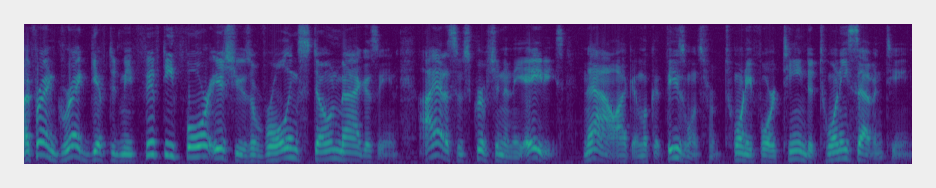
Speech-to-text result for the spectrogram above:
My friend Greg gifted me 54 issues of Rolling Stone magazine. I had a subscription in the 80s. Now I can look at these ones from 2014 to 2017.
